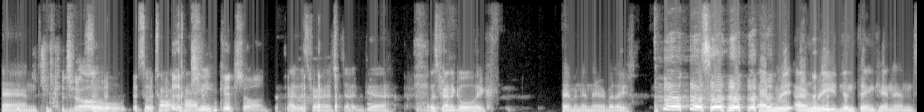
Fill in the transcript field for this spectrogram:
And Good job. so so Tom, Tommy Good Sean. I was trying to uh, yeah I was trying to go like feminine there, but I I'm re- I'm reading and thinking and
